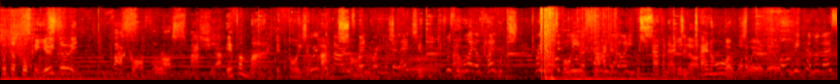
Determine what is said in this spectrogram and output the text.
What the fuck are you doing? Fuck off or I'll smash you. If a man defies a We're the pact Baron's men solemnized, round the village. he'll be It was the devoured wild by hunt. wood snake. Rangers Boiled leave dragon with seven heads and ten horns. Don't want to hear this. What'll become of us?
